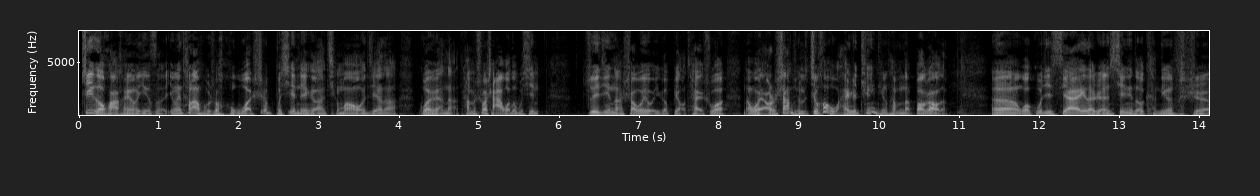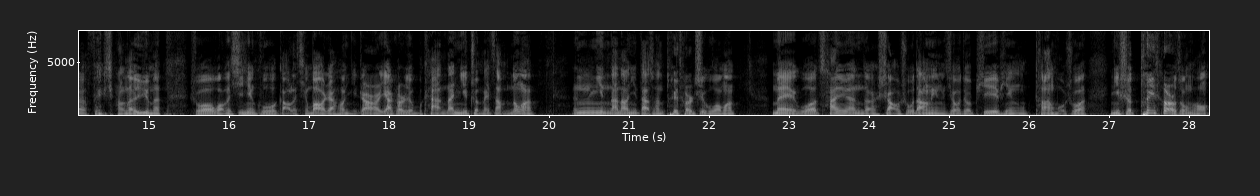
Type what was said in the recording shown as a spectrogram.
这个话很有意思，因为特朗普说我是不信这个情报界的官员的，他们说啥我都不信。最近呢，稍微有一个表态，说那我要是上去了之后，我还是听一听他们的报告的。呃，我估计 CIA 的人心里头肯定是非常的郁闷，说我们辛辛苦苦搞了情报，然后你这儿压根儿就不看，那你准备怎么弄啊？嗯，你难道你打算推特治国吗？美国参院的少数党领袖就批评特朗普说你是推特总统。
